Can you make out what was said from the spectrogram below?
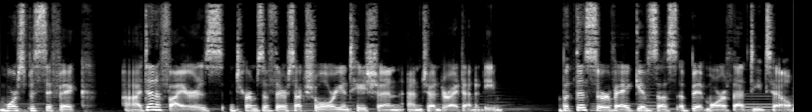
more specific uh, identifiers in terms of their sexual orientation and gender identity. But this survey gives us a bit more of that detail.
